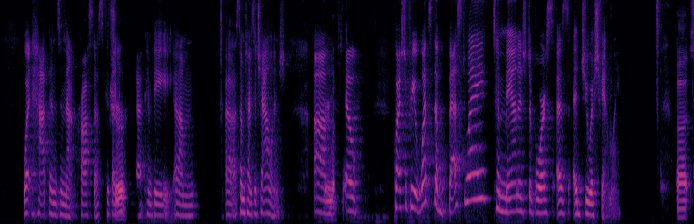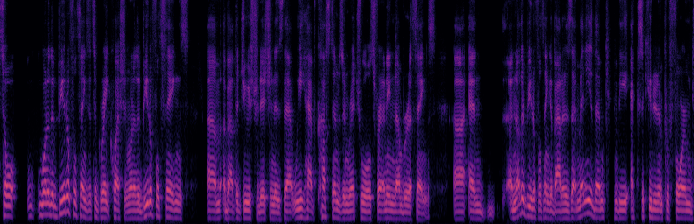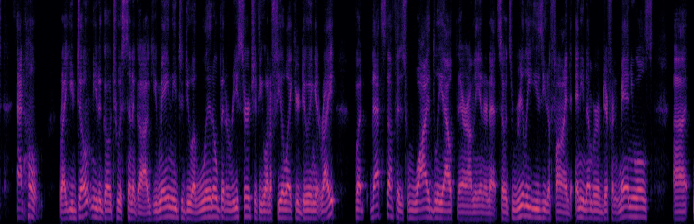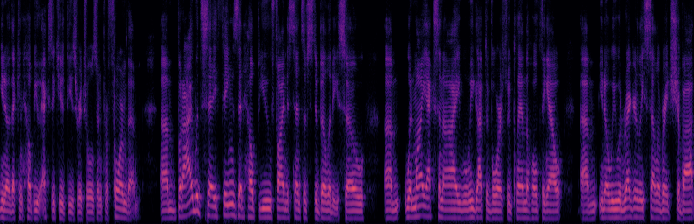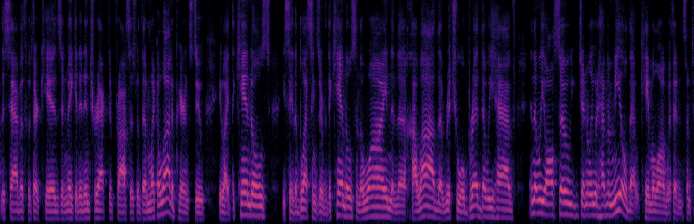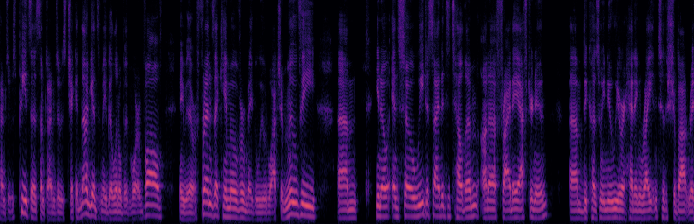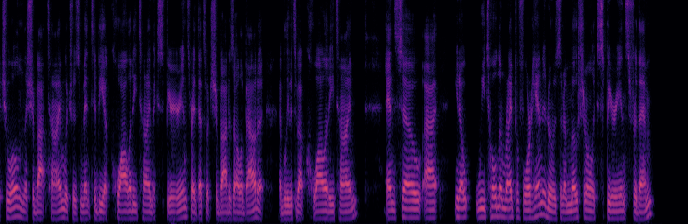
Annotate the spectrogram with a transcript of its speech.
what happens in that process because sure. that can be um, uh, sometimes a challenge. Um, so. so, question for you: What's the best way to manage divorce as a Jewish family? Uh, so, one of the beautiful things. It's a great question. One of the beautiful things um, about the Jewish tradition is that we have customs and rituals for any number of things. Uh, and another beautiful thing about it is that many of them can be executed and performed at home, right? You don't need to go to a synagogue. You may need to do a little bit of research if you want to feel like you're doing it right, but that stuff is widely out there on the internet. So it's really easy to find any number of different manuals, uh, you know, that can help you execute these rituals and perform them. Um, but I would say things that help you find a sense of stability. So um, when my ex and I, when we got divorced, we planned the whole thing out. Um, you know, we would regularly celebrate Shabbat, the Sabbath, with our kids and make it an interactive process with them, like a lot of parents do. You light the candles, you say the blessings over the candles and the wine and the challah, the ritual bread that we have. And then we also generally would have a meal that came along with it. And sometimes it was pizza, sometimes it was chicken nuggets, maybe a little bit more involved. Maybe there were friends that came over, maybe we would watch a movie. Um, you know, and so we decided to tell them on a Friday afternoon um, because we knew we were heading right into the Shabbat ritual and the Shabbat time, which was meant to be a quality time experience, right? That's what Shabbat is all about. I believe it's about quality time. And so, uh, you know, we told them right beforehand, and it was an emotional experience for them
